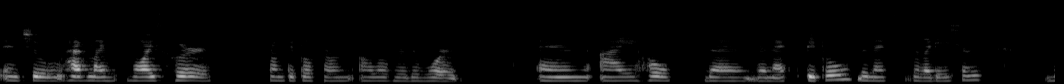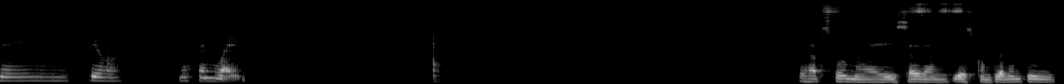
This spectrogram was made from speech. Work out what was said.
and to have my voice heard from people from all over the world. And I hope that the next people, the next delegations, they feel the same way. perhaps from my side, I'm just complementing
